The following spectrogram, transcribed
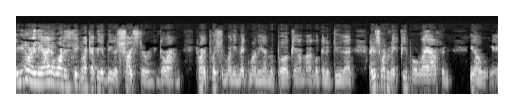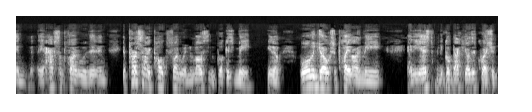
you know what I mean? I don't want to think like I'd be, a, be the shyster and go out and try and push the money, make money on the book, and I'm not looking to do that. I just want to make people laugh and you know, and have some fun with it. And the person I poke fun with the most in the book is me. You know, all the jokes are played on me. And he asked me to go back to the other question.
